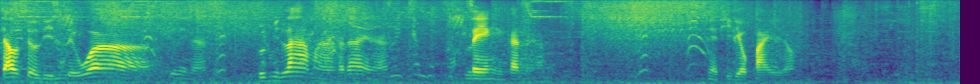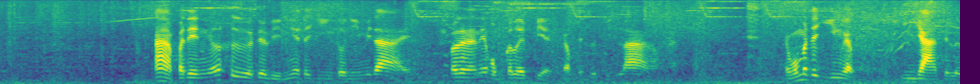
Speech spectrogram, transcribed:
เจ้าเซอร์ลินหรือว่าชื่ออะไรนะรุดมิลล่ามาก็ได้นะแรงเหมือนกันนะครับ เนี่ยทีเดียวไปเนาะอ่าประเด็นก็คือเซอร์ลินเนี่ยจะยิงตัวนี้ไม่ได้ เพราะฉะนั้นเนี่ยผมก็เลยเปลี่ยนกลับเป็นรุดมิลล่าเนาะแต่ว่ามันจะยิงแบบยิงยานไปเล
